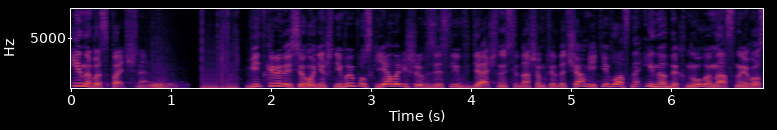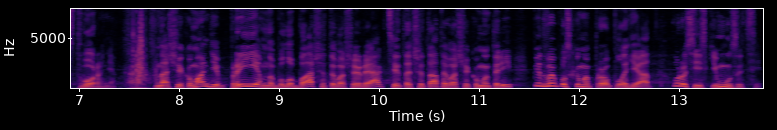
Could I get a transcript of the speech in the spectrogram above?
і небезпечне. Відкрити сьогоднішній випуск я вирішив зі слів вдячності нашим глядачам, які власне і надихнули нас на його створення. Нашій команді приємно було бачити ваші реакції та читати ваші коментарі під випусками про плагіат у російській музиці.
